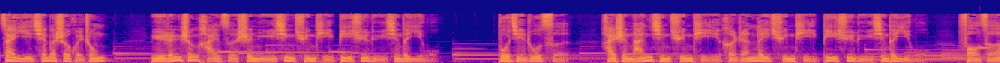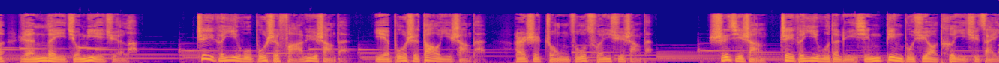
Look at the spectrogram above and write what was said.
在以前的社会中，女人生孩子是女性群体必须履行的义务。不仅如此，还是男性群体和人类群体必须履行的义务，否则人类就灭绝了。这个义务不是法律上的，也不是道义上的，而是种族存续上的。实际上，这个义务的履行并不需要特意去在意，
